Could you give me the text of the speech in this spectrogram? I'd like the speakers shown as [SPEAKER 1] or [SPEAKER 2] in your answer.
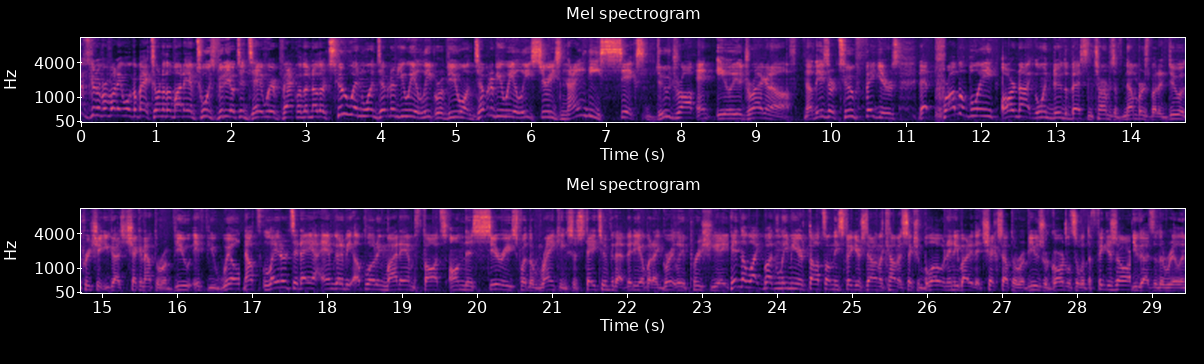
[SPEAKER 1] What is good everybody? Welcome back to another My Damn Toys video. Today we're back with another 2-in-1 WWE Elite review on WWE Elite Series 96 Doudrop and Ilya Dragunov. Now these are two figures that probably are not going to do the best in terms of numbers, but I do appreciate you guys checking out the review if you will. Now later today I am going to be uploading My Damn thoughts on this series for the ranking, so stay tuned for that video, but I greatly appreciate hitting the like button, leave me your thoughts on these figures down in the comment section below, and anybody that checks out the reviews regardless of what the figures are, you guys are the real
